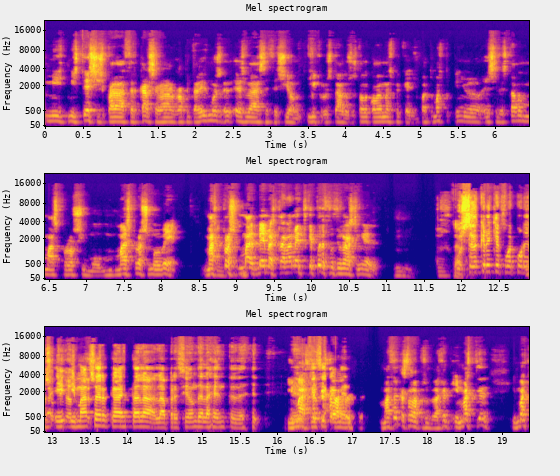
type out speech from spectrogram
mis, tesis para acercarse al capitalismo es, la secesión, microestados, estado cada vez más pequeño. Cuanto más pequeño es el estado, más próximo, más próximo ve, más, próximo, más ve más claramente que puede funcionar sin él. ¿Usted cree que fue por eso? Y, más cerca está la, la, presión de la gente de, y más, cerca más cerca está la presión de la gente y más, tiene, y más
